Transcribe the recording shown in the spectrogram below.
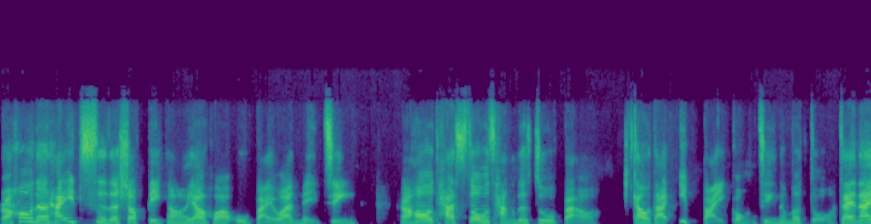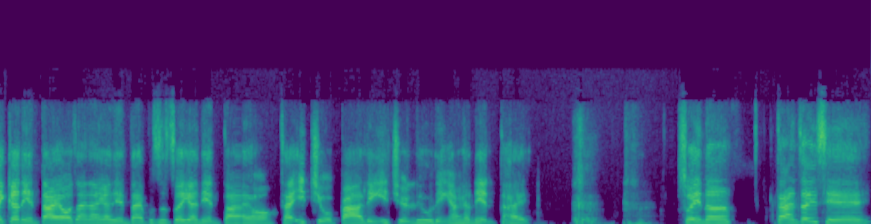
然后呢，他一次的 shopping 哦要花五百万美金，然后他收藏的珠宝高达一百公斤那么多，在那一个年代哦，在那个年代不是这个年代哦，在一九八零、一九六零那个年代，所以呢，当然这些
